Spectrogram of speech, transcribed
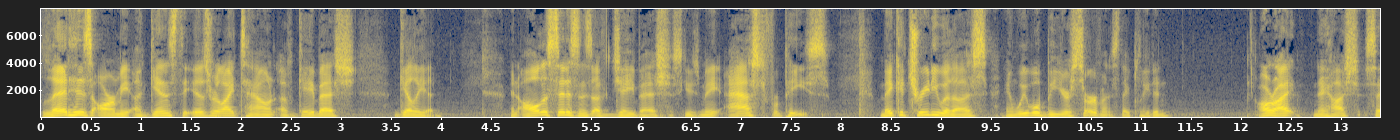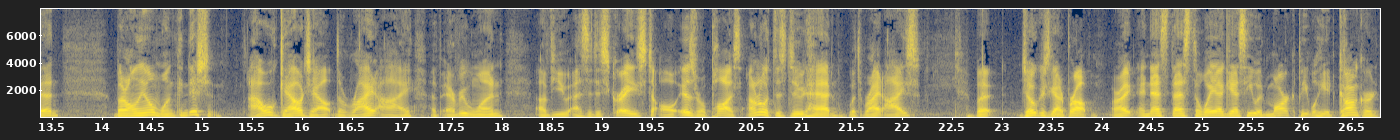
led his army against the Israelite town of Jabesh Gilead. And all the citizens of Jabesh, excuse me, asked for peace. Make a treaty with us, and we will be your servants, they pleaded. All right, Nahash said, but only on one condition. I will gouge out the right eye of every one of you as a disgrace to all Israel. Pause. I don't know what this dude had with right eyes, but Joker's got a problem, all right? And that's that's the way I guess he would mark people he had conquered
